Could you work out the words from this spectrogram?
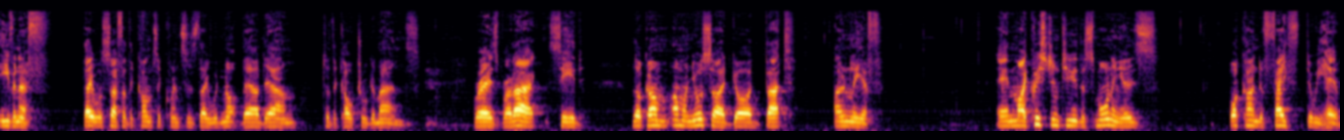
even if they will suffer the consequences, they would not bow down to the cultural demands. Whereas Barak said, Look, I'm, I'm on your side, God, but only if. And my question to you this morning is what kind of faith do we have?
